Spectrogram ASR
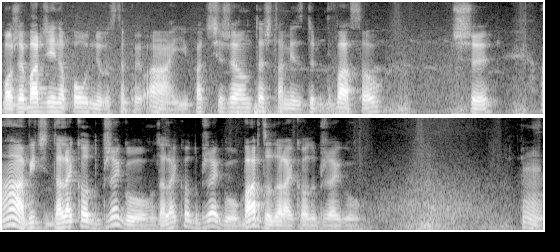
Może bardziej na południu występują. A, i patrzcie, że on też tam jest. Dwa są. Trzy. A, widzicie, daleko od brzegu. Daleko od brzegu. Bardzo daleko od brzegu. Hmm.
